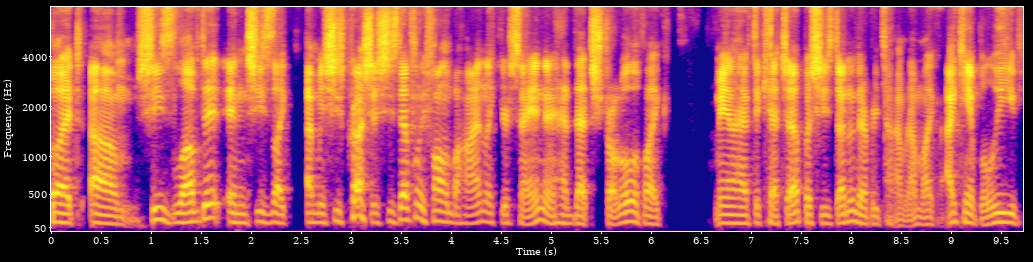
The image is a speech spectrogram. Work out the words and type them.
But um she's loved it and she's like, I mean, she's crushed it. She's definitely fallen behind, like you're saying, and had that struggle of like, man, I have to catch up, but she's done it every time. And I'm like, I can't believe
